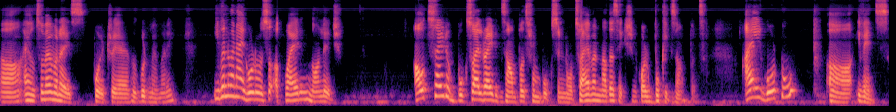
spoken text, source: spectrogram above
Uh, I also memorize poetry. I have a good memory. Even when I go to also acquiring knowledge, outside of books, so I'll write examples from books and notes. So I have another section called book examples. I'll go to uh, events.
